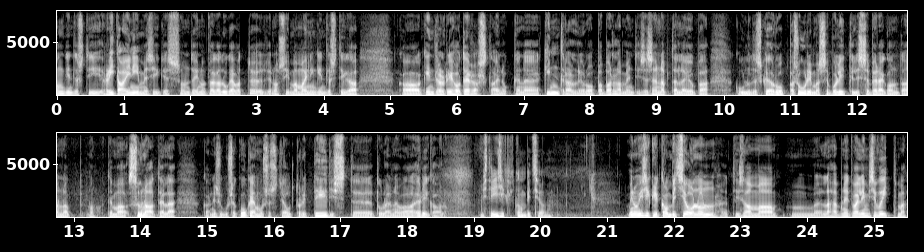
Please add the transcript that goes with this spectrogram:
on kindlasti rida inimesi, kes on teinud väga tugevat tööd ja noh, siin ma mainin kindlasti ka ka kindral Riho Terrast, ainukene kindral Euroopa Parlamendis ja see annab talle juba, kuuludes ka Euroopa suurimasse poliitilisse perekonda, annab noh, tema sõnadele ka niisuguse kogemusest ja autoriteedist äh, tuleneva erikaalu. mis teie isiklik ambitsioon on? Minu isiklik ambitsioon on, et Isamaa mm, läheb neid valimisi võitma.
